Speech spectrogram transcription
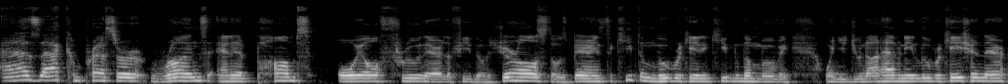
as that compressor runs and it pumps oil through there to feed those journals, those bearings, to keep them lubricated, keep them moving. When you do not have any lubrication there,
